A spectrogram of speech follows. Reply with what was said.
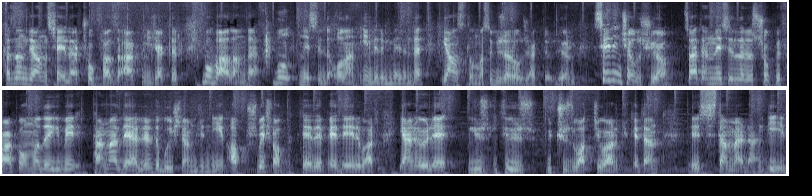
kazanacağınız şeyler çok fazla artmayacaktır. Bu bağlamda bu nesilde olan indirimlerinde yansıtılması güzel olacaktır diyorum. Serin çalışıyor. Zaten nesiller arası çok bir fark olmadığı gibi termal değerleri de bu işlemcinin iyi. 65 wattlık TDP değeri var. Yani öyle 100, 200, 300 watt civarı tüketen e, sistemlerden değil.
